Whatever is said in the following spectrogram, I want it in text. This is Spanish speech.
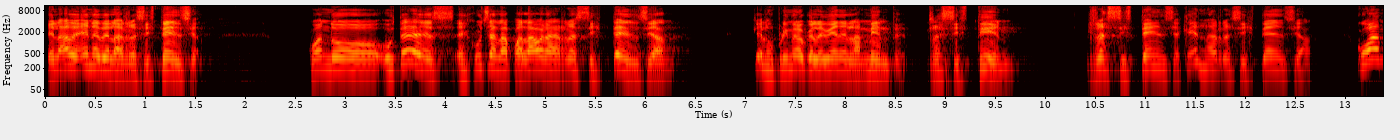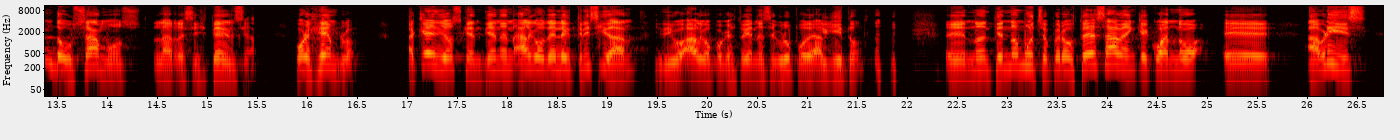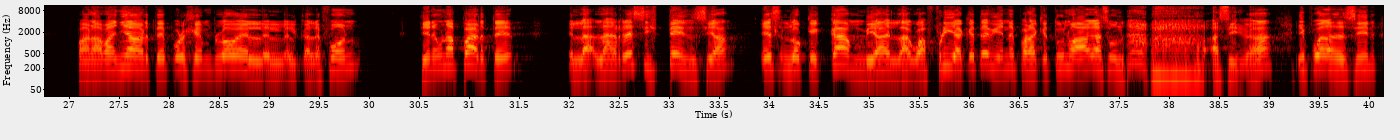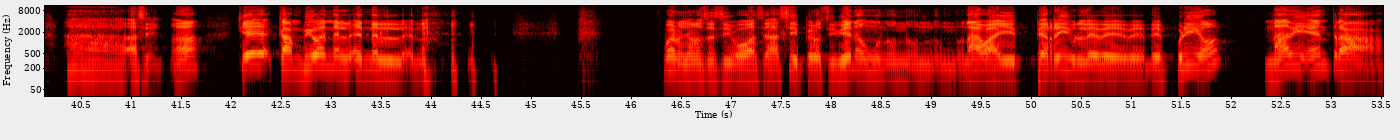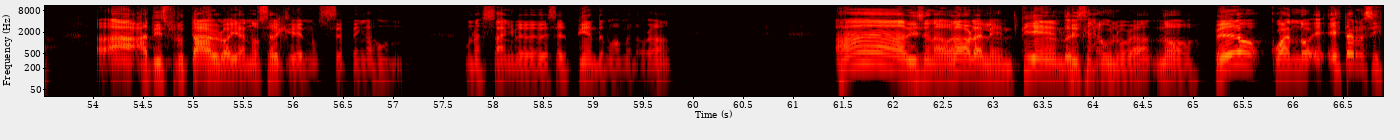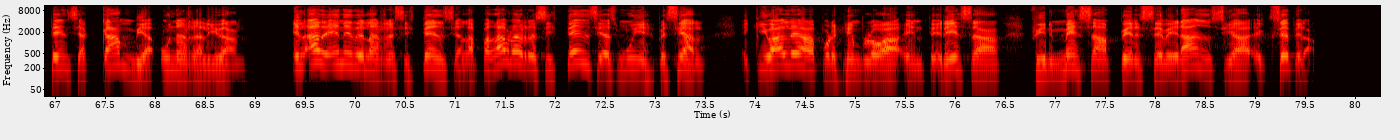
el ADN de la resistencia. Cuando ustedes escuchan la palabra resistencia, ¿qué es lo primero que le viene en la mente? Resistir. Resistencia. ¿Qué es la resistencia? ¿Cuándo usamos la resistencia? Por ejemplo, aquellos que entienden algo de electricidad, y digo algo porque estoy en ese grupo de alguito, eh, no entiendo mucho, pero ustedes saben que cuando eh, abrís para bañarte, por ejemplo, el, calefón, tiene una parte, la, resistencia es lo que cambia el agua fría que te viene para que tú no hagas un ah, así, ¿verdad? Y puedas decir ah, así, ¿ah? ¿Qué cambió en el... bueno, yo no sé si vos haces así, pero si viene un, agua ahí terrible de, frío, nadie entra a, disfrutarlo y a no ser que no sé, tengas una sangre de, serpiente más o menos, ¿verdad? Ah, dicen ahora, ahora le entiendo, dice uno, ¿verdad? No, pero cuando e, esta resistencia cambia una realidad, el ADN de la resistencia, la palabra resistencia es muy especial. Equivale a, por ejemplo, a entereza, firmeza, perseverancia, etc.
